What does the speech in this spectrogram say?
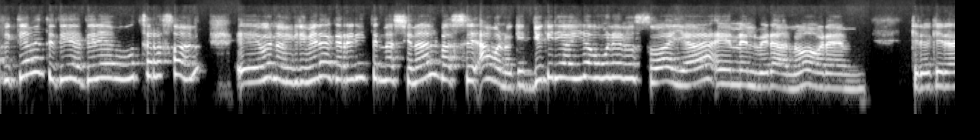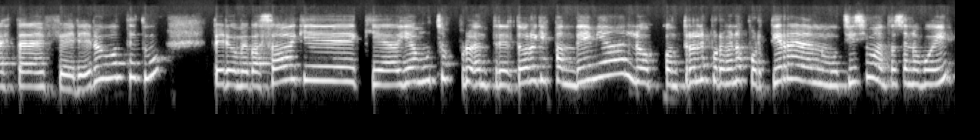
efectivamente, tiene, tiene mucha razón. Eh, bueno, mi primera carrera internacional va a ser, ah, bueno, que yo quería ir a una en Ushuaia en el verano, ahora en, creo que era estar en febrero, ponte tú, pero me pasaba que, que, había muchos, entre todo lo que es pandemia, los controles por lo menos por tierra eran muchísimos, entonces no puedo ir.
